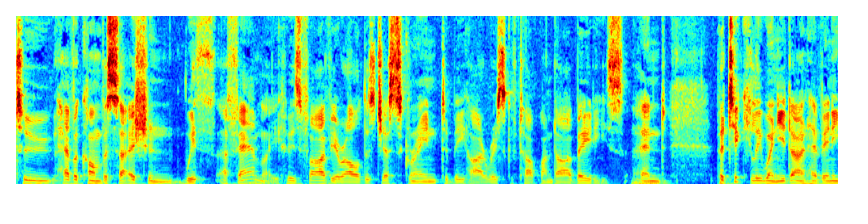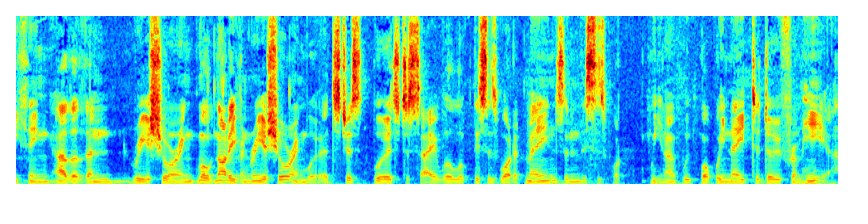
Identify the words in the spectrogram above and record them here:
to have a conversation with a family whose five year old is just screened to be high risk of type 1 diabetes. And particularly when you don't have anything other than reassuring, well, not even reassuring words, just words to say, well, look, this is what it means and this is what, you know, we, what we need to do from here.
